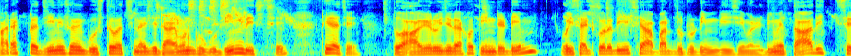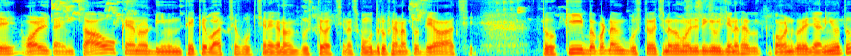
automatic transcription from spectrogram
আর একটা জিনিস আমি বুঝতে পারছি না, এই যে ডায়মন্ড ঘুঘু ডিম দিচ্ছে, ঠিক আছে? তো আগের ওই যে দেখো তিনটে ডিম, ওই সাইড করে দিয়েছে, আবার দুটো ডিম দিয়েছে মানে ডিমে তা দিচ্ছে অল টাইম তাও কেন ডিম থেকে বাচ্চা ফুটছে না কেন আমি বুঝতে পারছি না, সমুদ্র ফেনা তো দেওয়া আছে। তো কী ব্যাপারটা আমি বুঝতে পারছি না, তোমরা যদি কেউ জেনে থাকো, একটু কমেন্ট করে জানিও তো।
